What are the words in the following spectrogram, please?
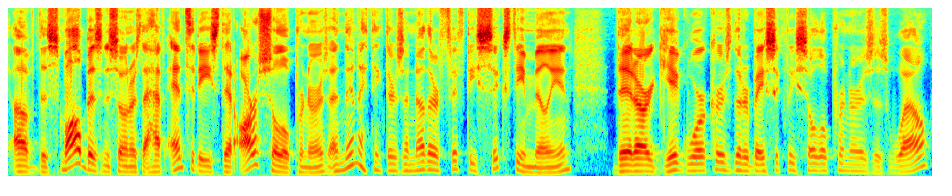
of the small business owners that have entities that are solopreneurs. And then I think there's another 50, 60 million that are gig workers that are basically solopreneurs as well.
